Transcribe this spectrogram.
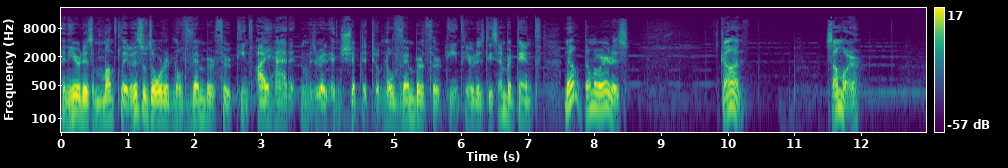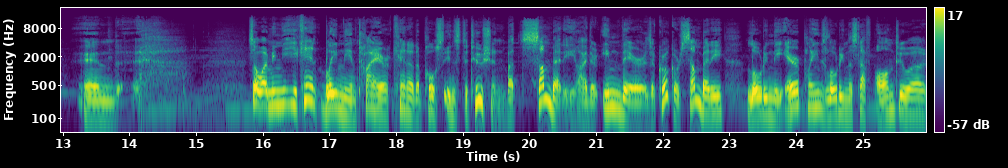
And here it is a month later. This was ordered November 13th. I had it and was ready and shipped it to him November 13th. Here it is December 10th. No, don't know where it is. It's gone. Somewhere. And so, I mean, you can't blame the entire Canada Post institution, but somebody, either in there as a crook or somebody loading the airplanes, loading the stuff onto a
